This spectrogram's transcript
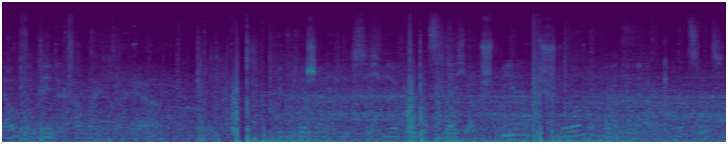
laufen den einfach mal hinterher. Hier wird wahrscheinlich sich wieder das gleiche abspielen. Die stürmen und werden alle abgemetzelt.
